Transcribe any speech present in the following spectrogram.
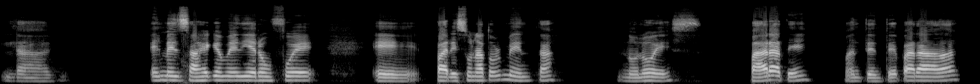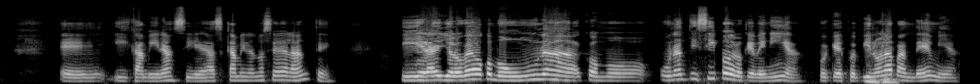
la, el mensaje que me dieron fue, eh, parece una tormenta, no lo es, párate, mantente parada eh, y camina, sigues caminando hacia adelante. Y era, yo lo veo como una, como un anticipo de lo que venía, porque después vino la pandemia.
